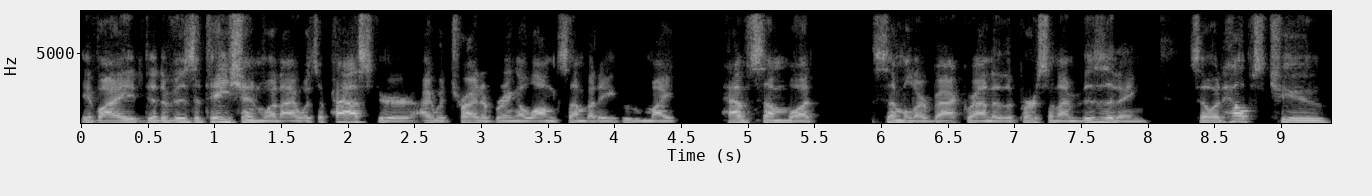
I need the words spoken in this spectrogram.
if I did a visitation when I was a pastor, I would try to bring along somebody who might have somewhat similar background to the person I'm visiting. So it helps to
